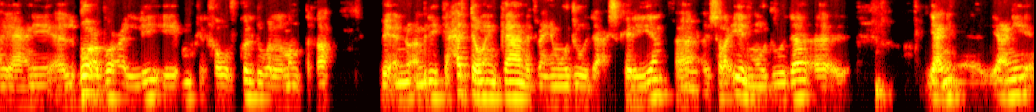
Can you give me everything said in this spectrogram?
يعني البعبع اللي ممكن يخوف كل دول المنطقة بأنه أمريكا حتى وإن كانت ما هي موجودة عسكريا فإسرائيل موجودة يعني يعني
